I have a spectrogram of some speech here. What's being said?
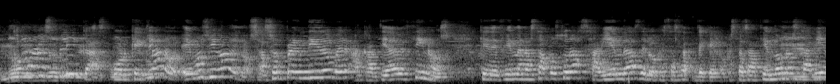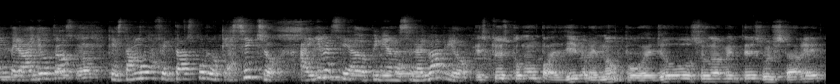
no ¿cómo lo explicas? porque- Porque claro, hemos llegado y nos ha sorprendido ver a cantidad de vecinos que defienden esta postura sabiendas de, lo que estás, de que lo que estás haciendo no está bien, pero hay otros que están muy afectados por lo que has hecho. Hay diversidad de opiniones en el barrio. Esto es como un país libre, ¿no? Porque yo solamente solicitaré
